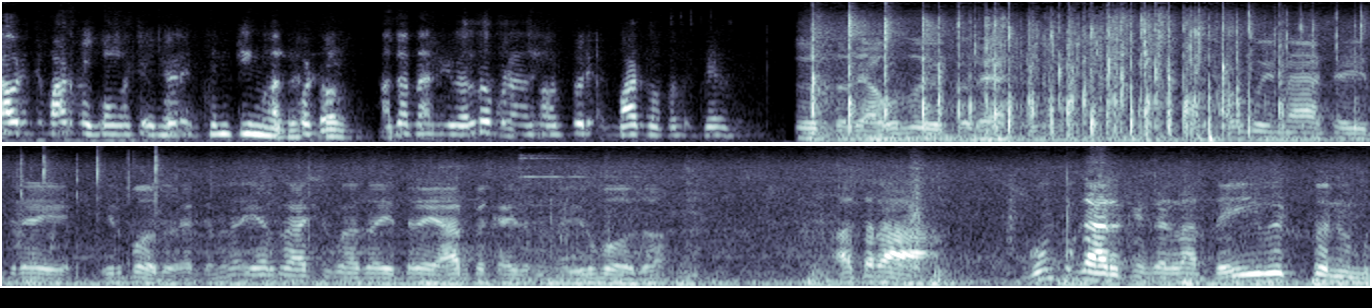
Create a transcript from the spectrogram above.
ಯಾವ ರೀತಿ ಮಾಡ್ಬೇಕು ಅಂತ ಹೇಳಿ ಮಾಡ್ಕೊಟ್ಟು ಅದನ್ನ ನೀವೆಲ್ಲರೂ ಕೂಡ ಅದ್ದೂರಿಯಾಗಿ ಮಾಡ್ಬೇಕು ಅಂತ ಹೇಳಿ. ಇರ್ತದೆ ಅವ್ರಿಗೂ ಇರ್ತದೆ. ಅವ್ರಿಗೂ ಇನ್ನ ಆಸೆ ಇದ್ರೆ ಇರ್ಬೋದು. ಯಾಕಂದ್ರೆ ಎಲ್ಲರ ಆಶೀರ್ವಾದ ಇದ್ರೆ ಯಾರು ಬೇಕಾದ್ರೂ ಇರ್ಬೋದು. ಆ ಥರ ಗುಂಪುಗಾರಿಕೆಗಳನ್ನ ದಯವಿಟ್ಟು ನಿಮ್ಮ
